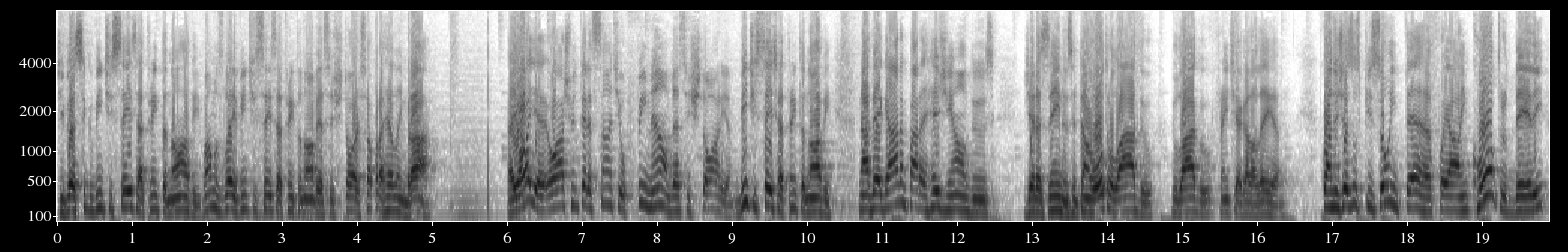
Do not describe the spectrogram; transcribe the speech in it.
de versículo 26 a 39. Vamos ler 26 a 39 essa história, só para relembrar. Aí olha, eu acho interessante o final dessa história. 26 a 39. Navegaram para a região dos Gerazenos, então outro lado do lago, frente a Galileia. Quando Jesus pisou em terra, foi ao encontro dele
